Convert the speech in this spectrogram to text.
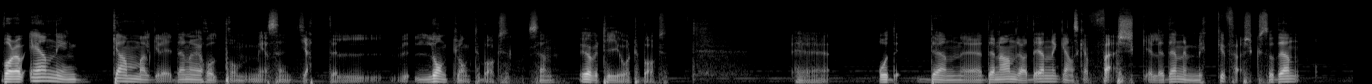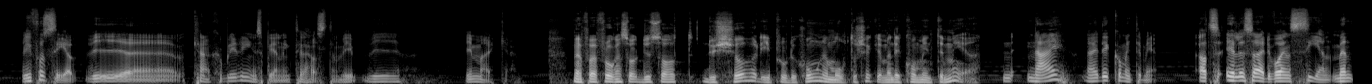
varav en är en gammal grej. Den har jag hållit på med sedan jättelångt, långt tillbaks. Sen över tio år tillbaks. Eh, och den, eh, den andra, den är ganska färsk, eller den är mycket färsk. Så den, vi får se. Vi, eh, kanske blir det inspelning till hösten. Vi, vi, vi märker. Men får jag fråga en sak? Du sa att du kör i produktionen motorcykel, men det kom inte med? N nej, nej det kom inte med. Alltså, eller så här, det var en scen, men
